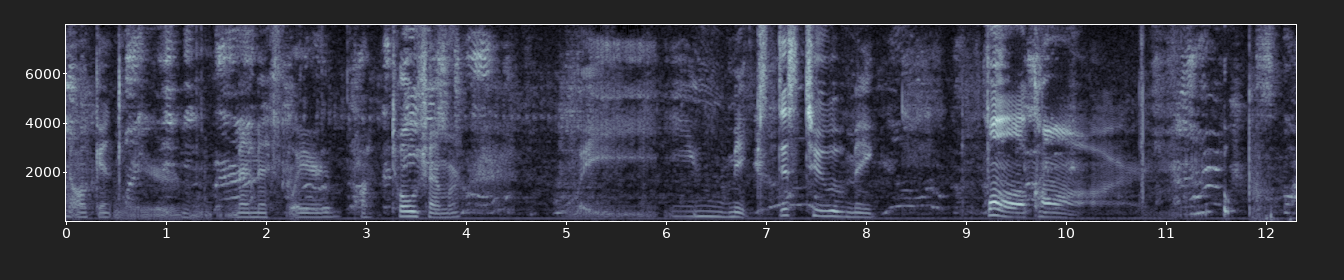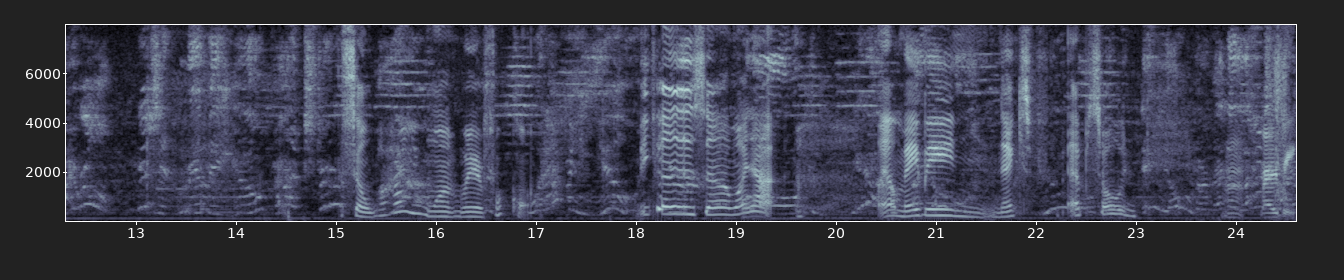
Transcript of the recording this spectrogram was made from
Knockin, where Mammoth, where Toe Tremor. Wait, you mix this two make Falcon. So why you want to wear Falcon? Because uh, why not? Well, maybe next episode. Mm, maybe.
